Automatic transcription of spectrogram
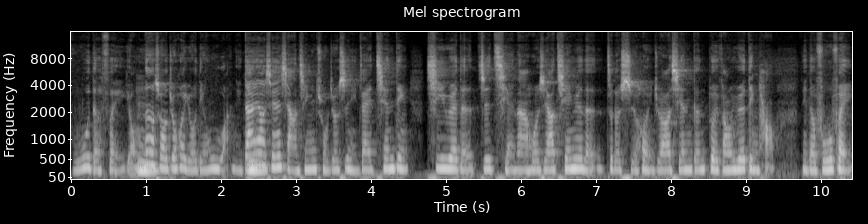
服务的费用，嗯、那个时候就会有点晚。你当然要先想清楚，就是你在签订契约的之前啊，或是要签约的这个时候，你就要先跟对方约定好你的服务费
